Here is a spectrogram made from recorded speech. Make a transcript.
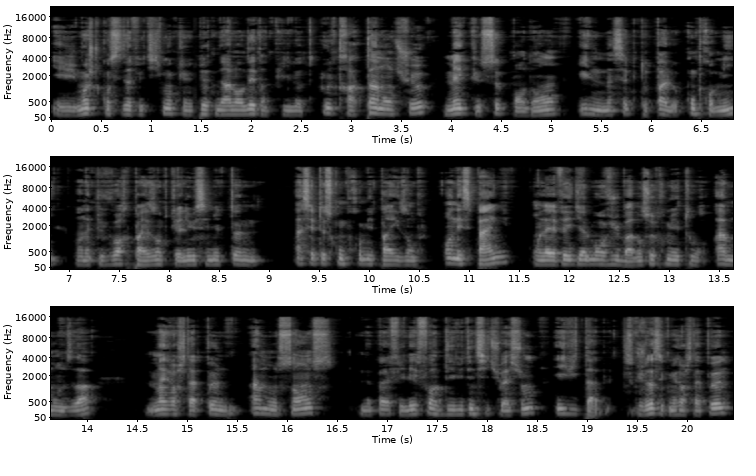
Et moi je considère effectivement que le pilote néerlandais est un pilote ultra talentueux, mais que cependant, il n'accepte pas le compromis. On a pu voir par exemple que Lewis Hamilton accepte ce compromis par exemple en Espagne. On l'avait également vu bah, dans ce premier tour à Monza. Max Verstappen, à mon sens, n'a pas fait l'effort d'éviter une situation évitable. Ce que je veux dire, c'est que Max Verstappen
